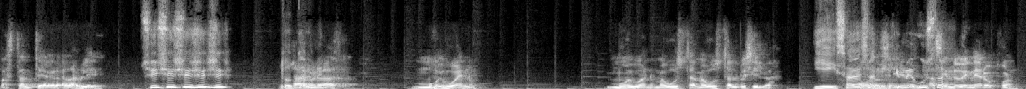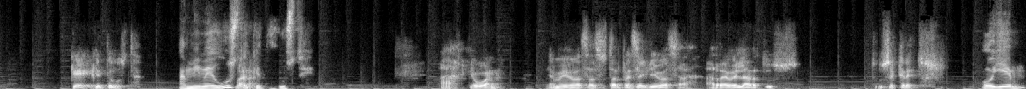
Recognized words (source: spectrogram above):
bastante agradable. ¿eh? Sí, sí, sí, sí, sí. La Totalmente. verdad, muy bueno. Muy bueno, me gusta, me gusta Luis Silva. Y sabes Vamos a mí que me gusta. Haciendo dinero con... ¿Qué? ¿Qué te gusta? A mí me gusta Bueno. que te guste. Ah, qué bueno. Ya me ibas a asustar, pensé que ibas a, a revelar tus, tus secretos. Oye,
